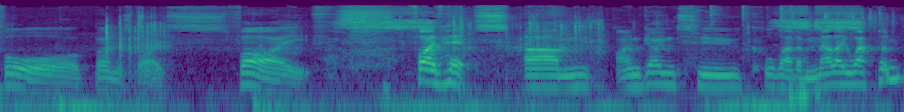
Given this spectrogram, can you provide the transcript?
four. Bonus dice. Five. five hits. Um, I'm going to call that a melee weapon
